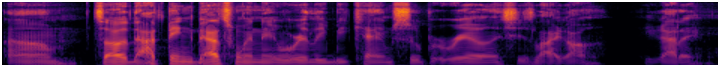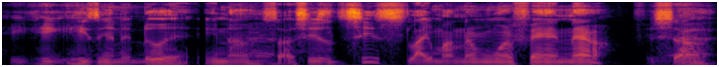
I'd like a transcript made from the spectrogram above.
Um, so I think that's when it really became super real. And she's like, "Oh, he gotta, he, he he's gonna do it," you know. So she's she's like my number one fan now for Yeah. sure.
